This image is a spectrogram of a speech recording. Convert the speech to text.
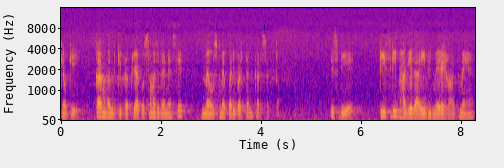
क्योंकि कर्मबंध की प्रक्रिया को समझ लेने से मैं उसमें परिवर्तन कर सकता हूँ। इसलिए तीसरी भागीदारी भी मेरे हाथ में है।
